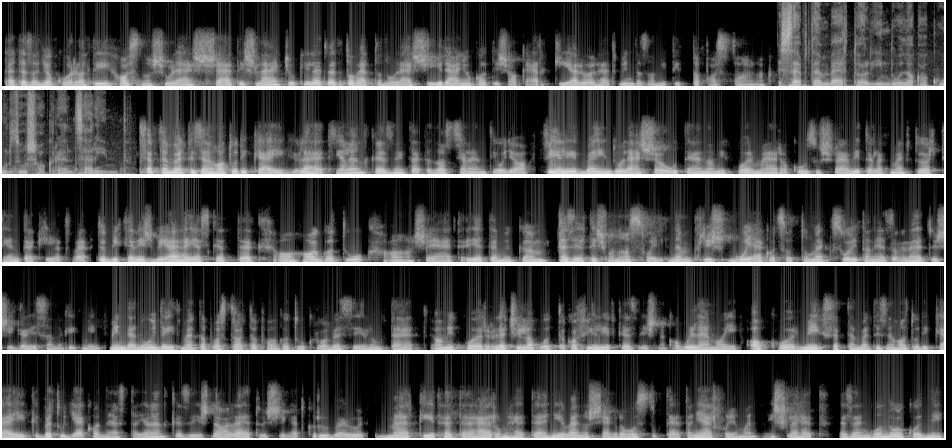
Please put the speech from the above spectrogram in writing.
Tehát ez a gyakorlati hasznosulását is látjuk, illetve a továbbtanulási irányokat is akár kijelölhet mindaz, amit itt tapasztalnak. Szeptembertől indulnak a kurzusok rendszerint? Szeptember 16-áig lehet jelentkezni, tehát ez azt jelenti, hogy a fél év beindulása után, amikor már a kurzus felvételek megtörténtek, illetve többi-kevésbé elhelyezkedtek a hallgatók a saját egyetemükön, ezért is van az, hogy nem friss gólyákat szoktunk megszólítani ezzel a lehetőséggel, hiszen nekik még minden új, de itt már tapasztaltabb hallgatókról beszélünk, tehát amikor lecsillapodtak a fél évkezdésnek a hullámai, akkor még szeptember 16-áig be tudják adni ezt a jelentkezést, de a lehetőséget körülbelül már két hete, három hete nyilvánosságra hoztuk, tehát a nyár folyamán is lehet ezen gondolkodni.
